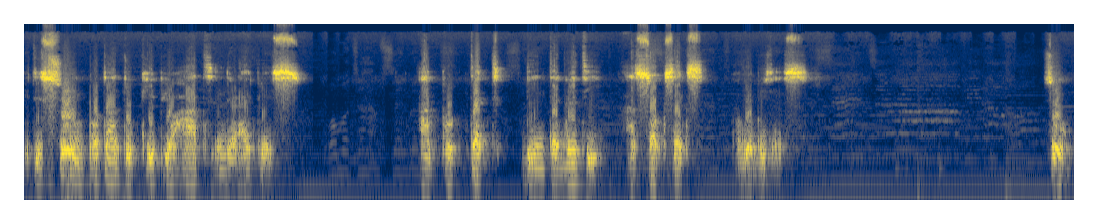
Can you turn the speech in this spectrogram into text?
it is so important to keep your heart in the right place and protect the integrity and success of your business. So,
